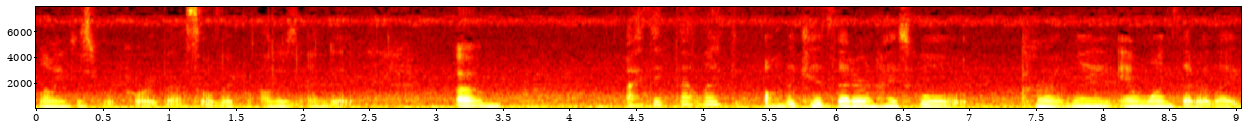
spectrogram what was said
let me just record that. So I was like, I'll just end it. Um, I think that like all the kids that are in high school currently and ones that are like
